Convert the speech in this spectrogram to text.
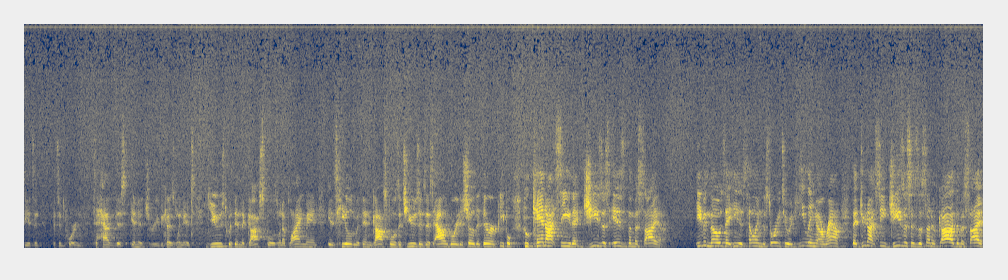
See, it's an it's important to have this imagery because when it's used within the Gospels, when a blind man is healed within Gospels, it's used as this allegory to show that there are people who cannot see that Jesus is the Messiah. Even those that he is telling the story to and healing around that do not see Jesus as the Son of God, the Messiah.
